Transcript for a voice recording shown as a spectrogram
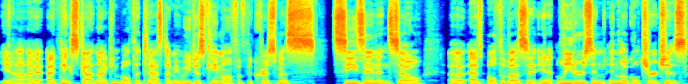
Yeah, I, I think Scott and I can both attest. I mean, we just came off of the Christmas season. And so, uh, as both of us uh, you know, leaders in, in local churches,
